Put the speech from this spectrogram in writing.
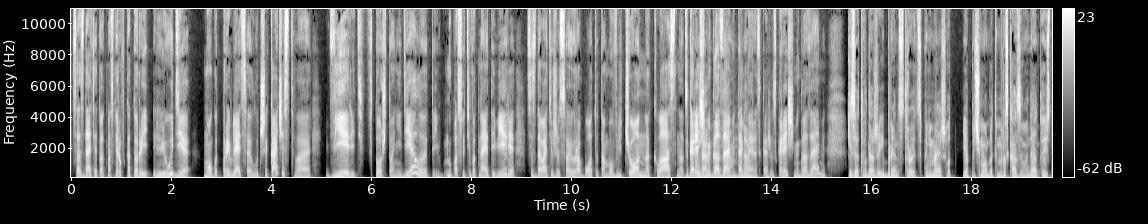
создать эту атмосферу, в которой люди могут проявлять свои лучшие качества, верить в то, что они делают, и, ну, по сути, вот на этой вере создавать уже свою работу там вовлеченно, классно, с горящими да, глазами, да, так, да. наверное, скажу, с горящими глазами. Из этого даже и бренд строится, понимаешь? Вот я почему об этом рассказываю, да, то есть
